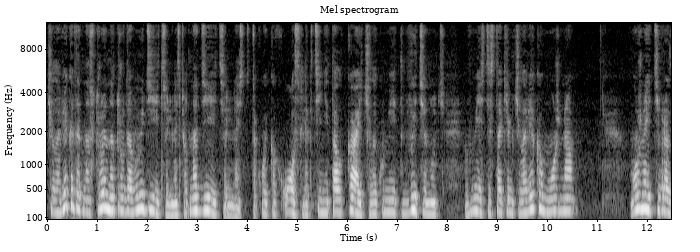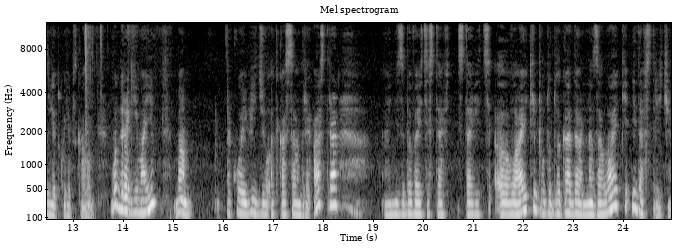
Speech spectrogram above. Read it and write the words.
человек этот настроен на трудовую деятельность, вот на деятельность, такой как ослик, тени толкай, человек умеет вытянуть. Вместе с таким человеком можно, можно идти в разведку, я бы сказала. Вот, дорогие мои, вам такое видео от Кассандры Астра. Не забывайте ставь, ставить э, лайки, буду благодарна за лайки и до встречи.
